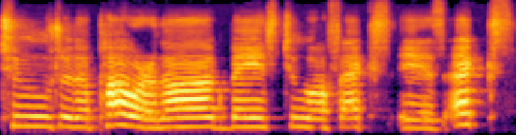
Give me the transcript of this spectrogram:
2 to the power log base 2 of x is x.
